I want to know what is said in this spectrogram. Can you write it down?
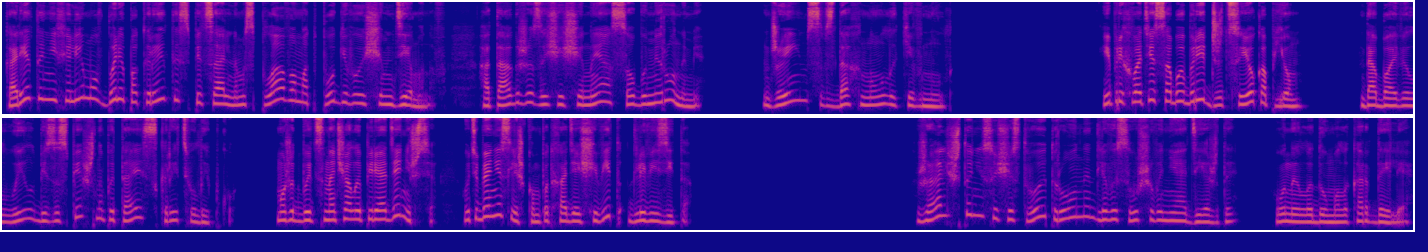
Кареты нефилимов были покрыты специальным сплавом, отпугивающим демонов, а также защищены особыми рунами. Джеймс вздохнул и кивнул. «И прихвати с собой Бриджит с ее копьем, добавил Уилл, безуспешно пытаясь скрыть улыбку. «Может быть, сначала переоденешься? У тебя не слишком подходящий вид для визита». «Жаль, что не существует руны для высушивания одежды», — уныло думала Корделия.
